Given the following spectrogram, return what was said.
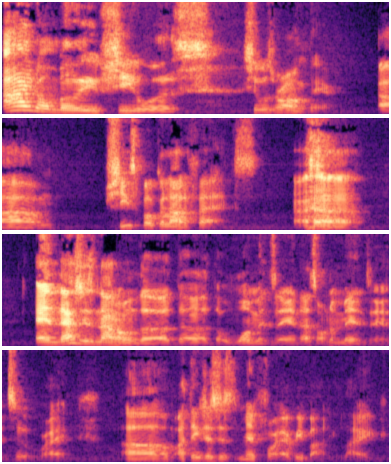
I don't believe she was she was wrong there. Um, she spoke a lot of facts, uh, and that's just not on the the the woman's end. That's on the men's end too, right? Um, I think that's just meant for everybody. Like,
